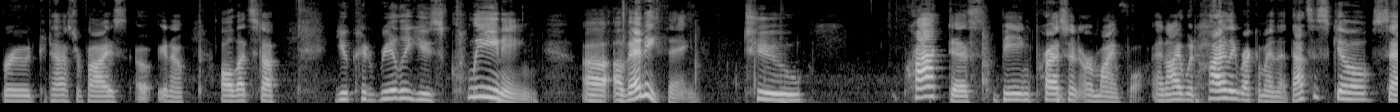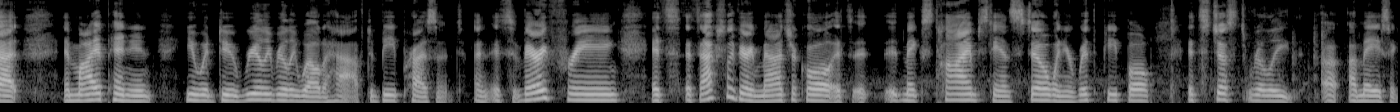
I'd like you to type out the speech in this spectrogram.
brood, catastrophize, oh, you know, all that stuff, you could really use cleaning uh, of anything to practice being present or mindful. And I would highly recommend that. That's a skill set, in my opinion, you would do really really well to have to be present. And it's very freeing. It's it's actually very magical. It's it, it makes time stand still when you're with people. It's just really uh, amazing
